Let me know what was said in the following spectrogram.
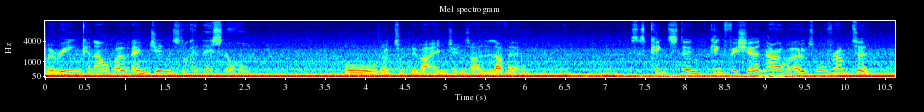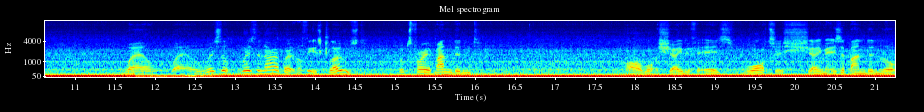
Marine canal boat engines. Look at this, look. Oh, don't talk to me about engines. I love it. This is Kingston, Kingfisher, narrowboats, Wolverhampton. Well, well, where's the where's the narrowboat? I think it's closed. Looks very abandoned. Oh, what a shame if it is. What a shame it is abandoned, look.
